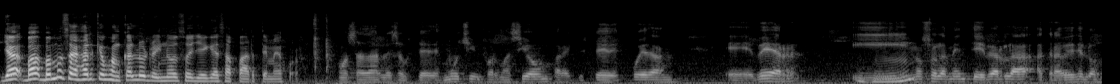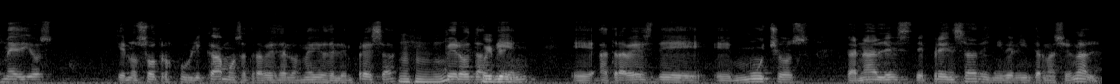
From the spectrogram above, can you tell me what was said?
ya vamos a dejar que Juan Carlos Reynoso llegue a esa parte mejor. Vamos a darles a ustedes mucha información para que ustedes puedan ver y no solamente verla a través de los medios que nosotros publicamos a través de los medios de la empresa, pero también a través de muchos canales de prensa de nivel internacional.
